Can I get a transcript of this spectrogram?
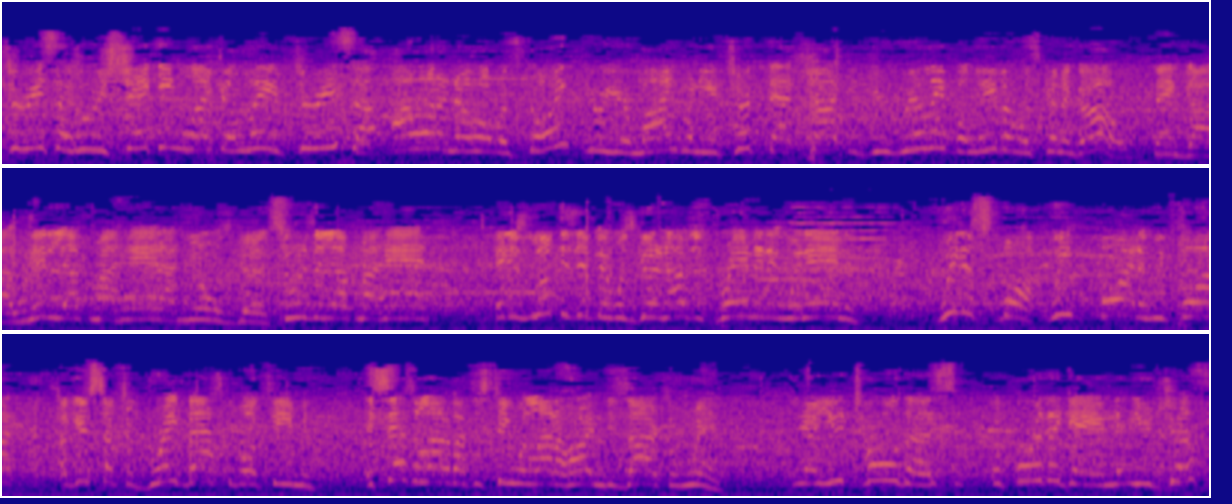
Teresa, who is shaking like a leaf. Teresa, I want to know what was going through your mind when you took that shot. Did you really believe it was going to go? Thank God. When it left my hand, I knew it was good. As soon as it left my hand, it just looked as if it was good, and I was just praying that it went in. We just fought. We fought, and we fought against such a great basketball team. And it says a lot about this team with a lot of heart and desire to win. You know, you told us before the game that you just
